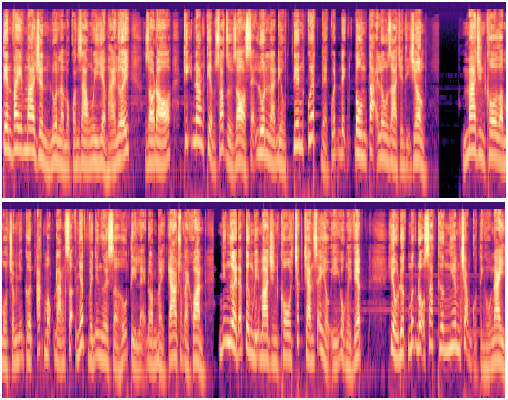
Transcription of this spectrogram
tiền vay margin luôn là một con dao nguy hiểm hai lưỡi. Do đó, kỹ năng kiểm soát rủi ro sẽ luôn là điều tiên quyết để quyết định tồn tại lâu dài trên thị trường. Margin call là một trong những cơn ác mộng đáng sợ nhất với những người sở hữu tỷ lệ đòn bẩy cao trong tài khoản. Những người đã từng bị margin call chắc chắn sẽ hiểu ý của người viết. Hiểu được mức độ sát thương nghiêm trọng của tình huống này,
